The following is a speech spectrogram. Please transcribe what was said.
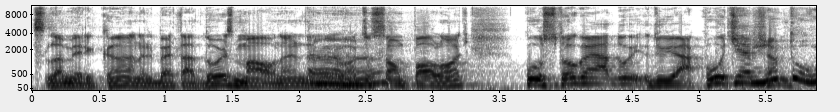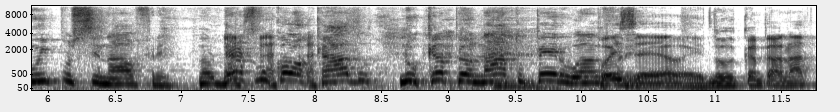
Sul-Americana, Libertadores, mal, né? Uhum. Ontem o São Paulo ontem custou ganhar do, do Yakut. Que é chama... muito ruim por sinal, Frei. O décimo colocado no campeonato peruano. Pois Frei. é, ué, no campeonato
